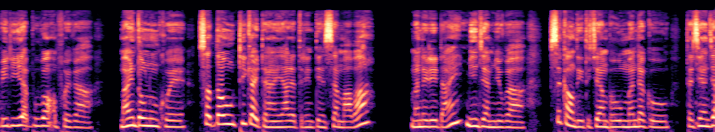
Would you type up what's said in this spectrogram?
PDF ပူးပေါင်းအဖွဲ့ကမိုင်းသုံးလုံးခွဲ73ထိခိုက်ဒဏ်ရာရတဲ့သတင်းတင်ဆက်မှာပါ။ မန္တလေးတိုင်းမြင်းကြံမြို့ကစစ်ကောင်တီတကြံဘုံမန္တကိုတကြံကြ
